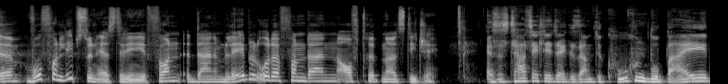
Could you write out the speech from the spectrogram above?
Ähm, wovon lebst du in erster Linie? Von deinem Label oder von deinen Auftritten als DJ? Es ist tatsächlich der gesamte Kuchen, wobei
